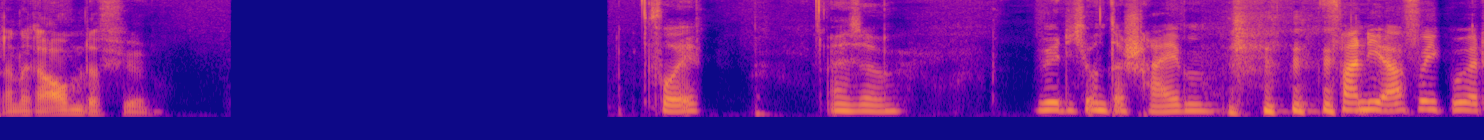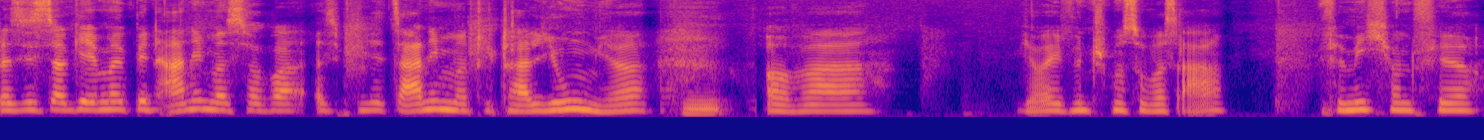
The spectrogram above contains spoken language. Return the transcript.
ein Raum dafür. Voll. Also würde ich unterschreiben. Fand ich auch voll gut. Also ich sage immer, ich bin auch nicht mehr so, aber also ich bin jetzt auch nicht mehr total jung, ja. Mhm. Aber ja, ich wünsche mir sowas auch. Für mich und für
